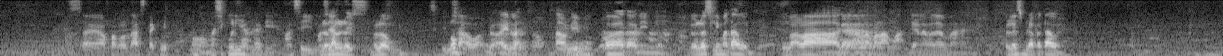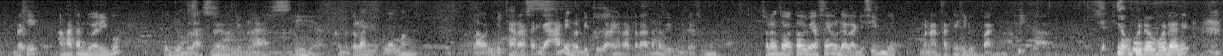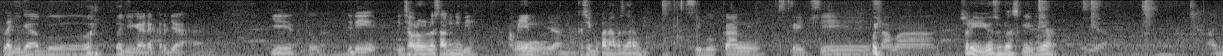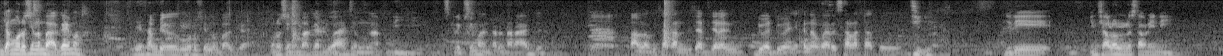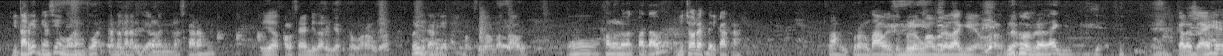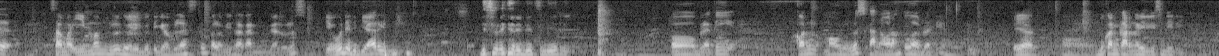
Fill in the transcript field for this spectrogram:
Saya Fakultas Teknik Oh masih kuliah berarti ya? masih Belum masih aktif. lulus? Belum. Insya Allah doain lah tahun ini. Oh tahun ini. Lulus lima tahun? Enggak lah, Enggak. jangan lama-lama. Jangan lama-lama. Lulus berapa tahun? Berarti angkatan 2000? 17. 2017. Iya. Kebetulan memang lawan bicara saya nggak ada yang lebih tua ya rata-rata lebih muda semua. Soalnya tua-tua biasanya udah lagi sibuk menata kehidupan. yang muda-muda nih lagi gabut, lagi nggak ada kerjaan. Gitu. Jadi insya Allah lulus tahun ini bi. Amin ya. Kesibukan apa sekarang bi? Sibukan skripsi Wih. sama Serius sudah skripsian? iya. Jangan ngurusin lembaga emang? Dia sambil ngurusin lembaga. Ngurusin lembaga dulu aja mengabdi. Skripsi mah ntar-ntar aja dong. Nah, kalau misalkan bisa dijalanin dua-duanya, kenapa harus salah satu? Jadi insya Allah lulus tahun ini. Ditarget nggak sih sama orang tua anak-anak zaman sekarang? Iya, kalau saya ditarget sama orang tua Oh iya ditarget. maksimal 4 tahun. Oh kalau lewat 4 tahun dicoret dari kakak. Ah, kurang tahu itu belum ngobrol lagi sama orang tua. Belum ngobrol lagi. kalau saya sama Imam dulu 2013 tuh kalau misalkan nggak lulus ya udah dibiarin. Disuruh nyari duit sendiri. Oh berarti kon mau lulus karena orang tua berarti ya? Iya, Oh, bukan karena diri sendiri.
